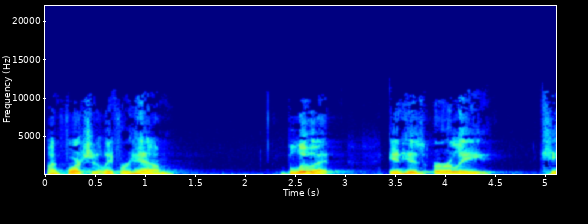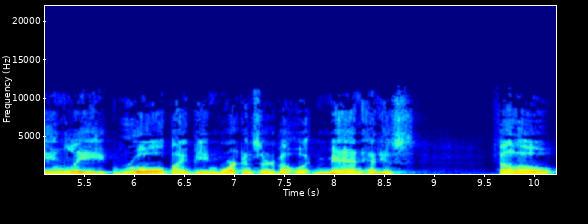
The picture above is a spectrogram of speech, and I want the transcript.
unfortunately for him, blew it in his early kingly rule by being more concerned about what men and his fellow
